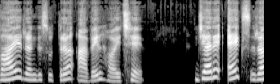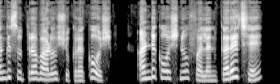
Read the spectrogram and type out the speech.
વાય રંગસૂત્ર આવેલ હોય છે. જ્યારે એક્સ રંગસૂત્રવાળો શુક્રકોષ અંડકોષનું ફલન કરે છે,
